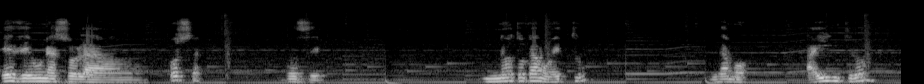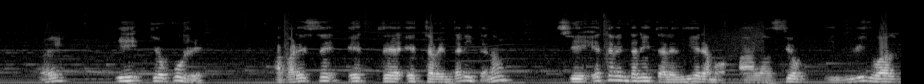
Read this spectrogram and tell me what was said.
es de una sola cosa. Entonces, no tocamos esto, le damos a intro, ¿Y qué ocurre? Aparece este, esta ventanita, ¿no? Si esta ventanita le diéramos a la opción individual,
